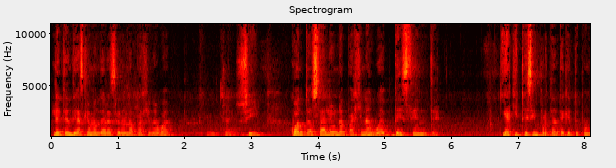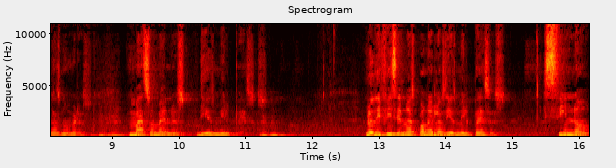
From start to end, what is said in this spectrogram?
¿le tendrías que mandar a hacer una página web? Sí. ¿Cuánto sale una página web decente? Y aquí es importante que tú pongas números. Más o menos 10 mil pesos. Lo difícil no es poner los 10 mil pesos, sino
